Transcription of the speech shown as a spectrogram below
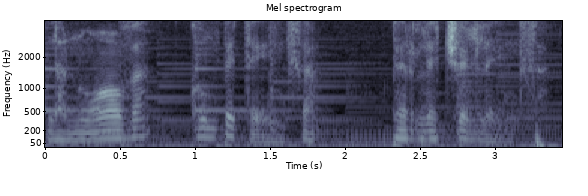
la nuova competenza per l'eccellenza.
